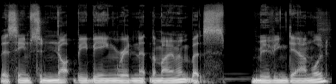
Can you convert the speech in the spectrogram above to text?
that seems to not be being ridden at the moment, but moving downward.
